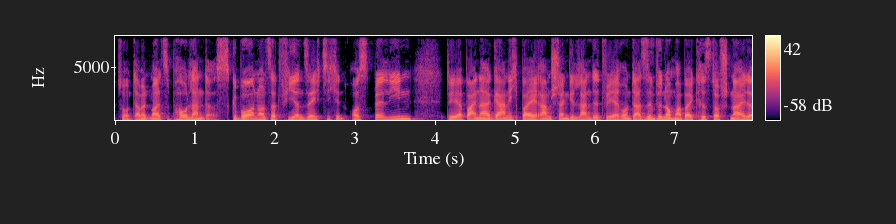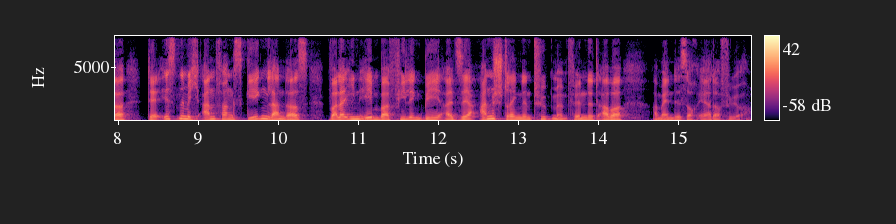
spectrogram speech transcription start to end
So, und damit mal zu Paul Landers. Geboren 1964 in Ostberlin, der beinahe gar nicht bei Rammstein gelandet wäre. Und da sind wir nochmal bei Christoph Schneider. Der ist nämlich anfangs gegen Landers, weil er ihn eben bei Feeling B als sehr anstrengenden Typen empfindet. Aber am Ende ist auch er dafür.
